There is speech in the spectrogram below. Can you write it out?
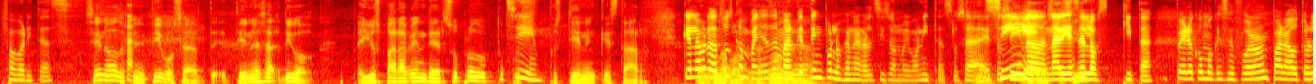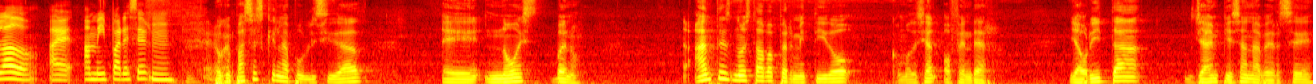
favoritas. Sí, no, definitivo. O sea, t- tienes, a- digo, ellos para vender su producto, pues, Sí. pues tienen que estar. Que la verdad, sus campañas de marketing manera. por lo general sí son muy bonitas. O sea, eso Sí. nadie sí. se los quita. Pero como que se fueron para otro lado, a, a mi parecer. Mm. Pero Lo que pasa es que en la publicidad eh, no es, bueno, antes no estaba permitido, como decían, ofender. Y ahorita ya empiezan a verse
